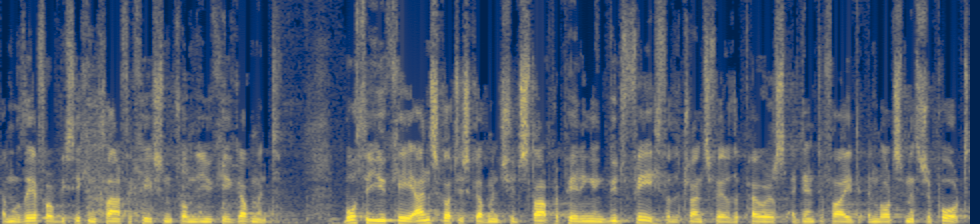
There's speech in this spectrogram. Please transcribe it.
and will therefore be seeking clarification from the UK Government. Both the UK and Scottish Government should start preparing in good faith for the transfer of the powers identified in Lord Smith's report.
